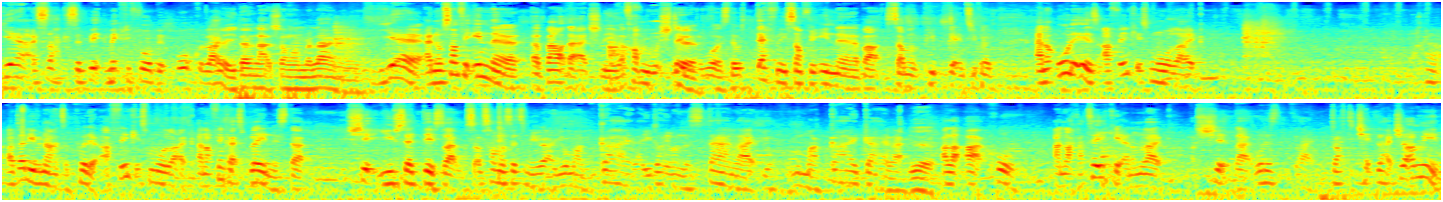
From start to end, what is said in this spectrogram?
yeah, it's like it's a bit it makes me feel a bit awkward. Like Yeah, you don't like someone relying on you. Yeah, and there was something in there about that actually. I can't remember which statement Yeah. it was. There was definitely something in there about some people getting too close. And all it is, I think it's more like I don't even know how to put it. I think it's more like, and I think I explained this that shit. You said this like someone said to me, right? You're my guy. Like you don't even understand. Like you're, you're my guy, guy. Like Yeah. I'm like, alright, cool. And like I take it, and I'm like, oh, shit. Like what is like? Do I have to check? Like, do you know what I mean?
